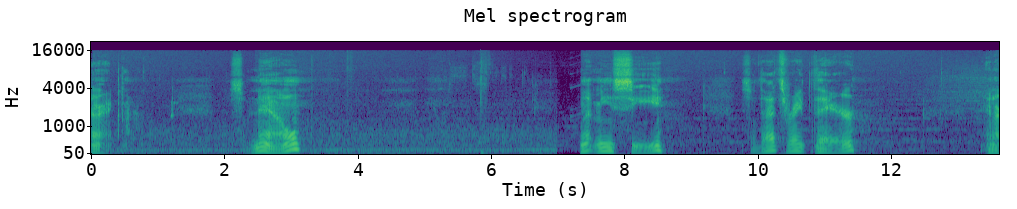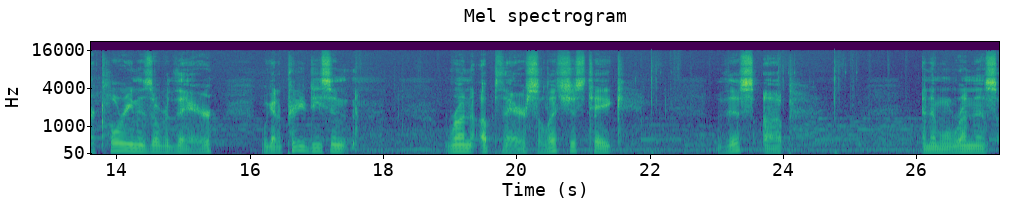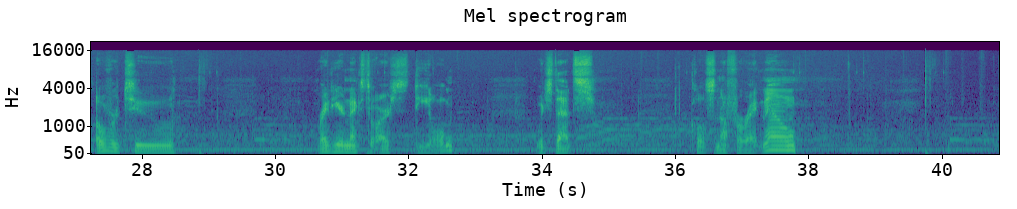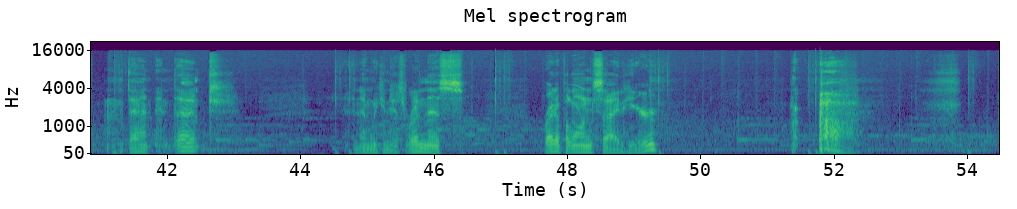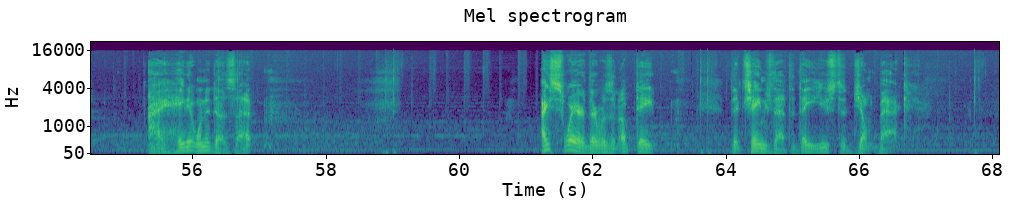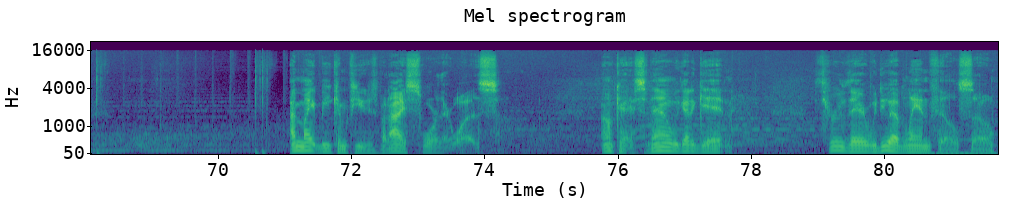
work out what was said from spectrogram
All right. So now, let me see. So that's right there. And our chlorine is over there. We got a pretty decent run up there. So let's just take this up. And then we'll run this over to right here next to our steel. Which that's close enough for right now. that and that. And then we can just run this right up alongside here. I hate it when it does that. I swear there was an update that changed that, that they used to jump back. I might be confused, but I swore there was. Okay, so now we got to get through there. We do have landfills, so...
